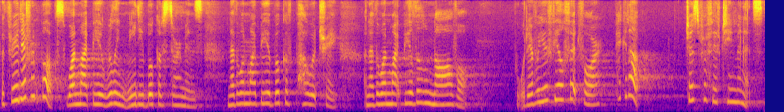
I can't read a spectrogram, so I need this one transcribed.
The three different books one might be a really meaty book of sermons, another one might be a book of poetry, another one might be a little novel. But whatever you feel fit for, pick it up just for 15 minutes.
